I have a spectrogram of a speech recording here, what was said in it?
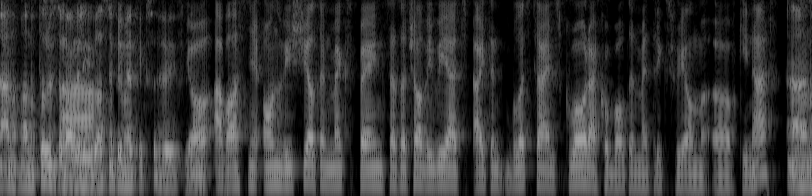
Áno, áno, to sme sa a, bavili vlastne pri Matrixe, hej. Jo, a vlastne on vyšiel, ten Max Payne sa začal vyvíjať aj ten Bullet Time skôr, ako bol ten Matrix film uh, v kinách. Áno,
